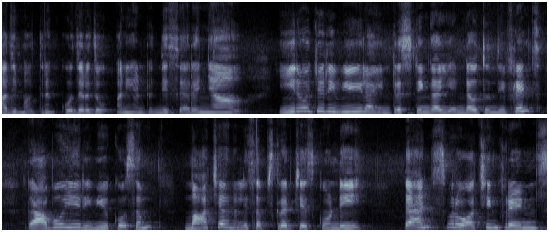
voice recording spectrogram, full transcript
అది మాత్రం కుదరదు అని అంటుంది శరణ్య. ఈరోజు రివ్యూ ఇలా ఇంట్రెస్టింగ్గా ఎండ్ అవుతుంది ఫ్రెండ్స్ రాబోయే రివ్యూ కోసం మా ఛానల్ని సబ్స్క్రైబ్ చేసుకోండి. థ్యాంక్స్ ఫర్ వాచింగ్ ఫ్రెండ్స్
